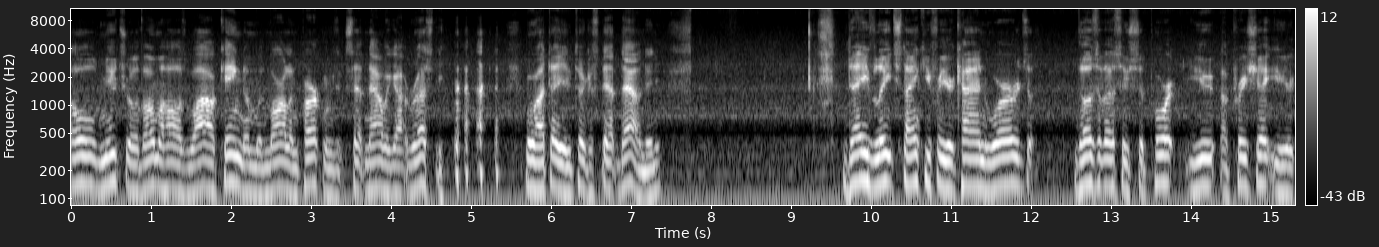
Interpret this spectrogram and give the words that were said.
old Mutual of Omaha's Wild Kingdom with Marlin Perkins, except now we got Rusty. well, I tell you, he took a step down, didn't he? Dave Leach, thank you for your kind words. Those of us who support you appreciate your,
